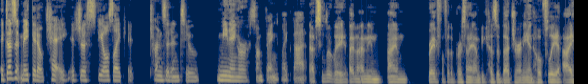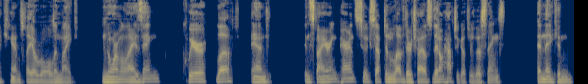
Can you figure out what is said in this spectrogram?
it doesn't make it okay. It just feels like it turns it into meaning or something like that. Absolutely. And I mean, I'm grateful for the person I am because of that journey. And hopefully I can play a role in like normalizing queer love and inspiring parents to accept and love their child so they don't have to go through those things and they can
